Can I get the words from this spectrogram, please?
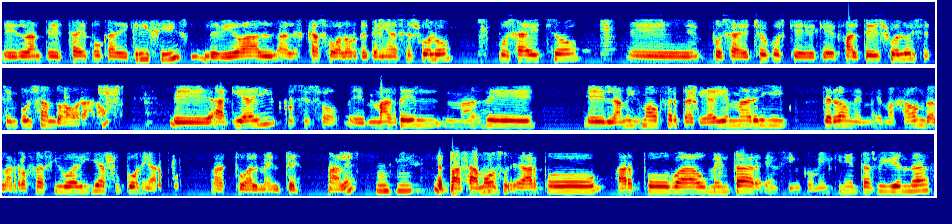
durante esta época de crisis debido al, escaso valor que tenía ese suelo pues ha hecho pues ha hecho pues que, falte suelo y se está impulsando ahora no aquí hay pues eso más del más de la misma oferta que hay en Madrid perdón en, en Majadahonda las Rozas y Boadilla supone ARPO actualmente ¿vale? Pasamos, ARPO, ARPO va a aumentar en 5.500 viviendas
